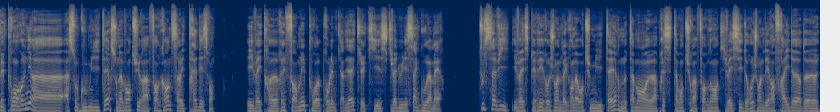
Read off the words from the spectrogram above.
Mais pour en revenir à, son goût militaire, son aventure à Fort Grant, ça va être très décevant. Et il va être euh, réformé pour euh, problème cardiaque, euh, qui est ce qui va lui laisser un goût amer. Toute sa vie, il va espérer rejoindre la grande aventure militaire, notamment après cette aventure à Fort Grant, il va essayer de rejoindre les Rough Riders de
